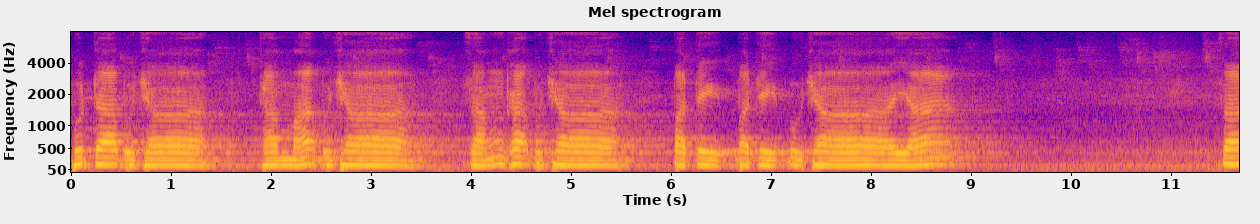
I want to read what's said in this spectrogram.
พุทธบูชา ธรรมบูชา สังฆบูชา ปฏิปฏิบูชายะสา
